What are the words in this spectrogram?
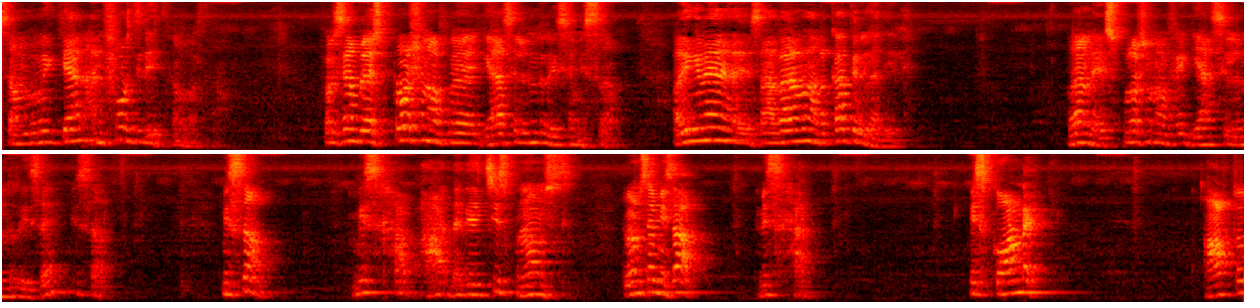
സംഭവിക്കാൻ അൺഫോർച്ചുനേറ്റ് എന്നുള്ള അർത്ഥം ഫോർ എക്സാമ്പിൾ എക്സ്പ്ലോഷൻ ഓഫ് എ ഗ്യാസ് സിലിണ്ടർ ഈസ് എ മിസ്സ അതിങ്ങനെ സാധാരണ നടക്കാത്തൊരു കാര്യമല്ലേ അതാണ് എക്സ്പ്ലോഷൻ ഓഫ് എ ഗ്യാസ് സിലിണ്ടർ ഈസ് എ മിസ്സ മിസ്സ mishap. Ah, that H is pronounced. Don't say mishap. Mishap. Misconduct. After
